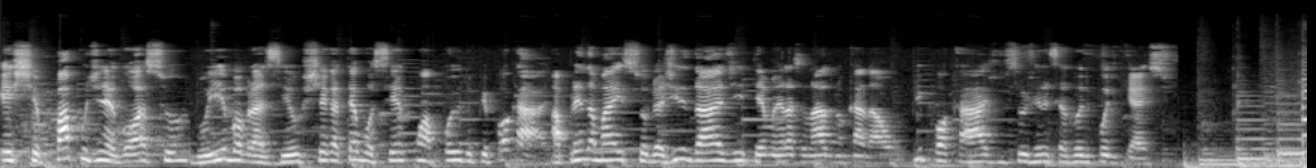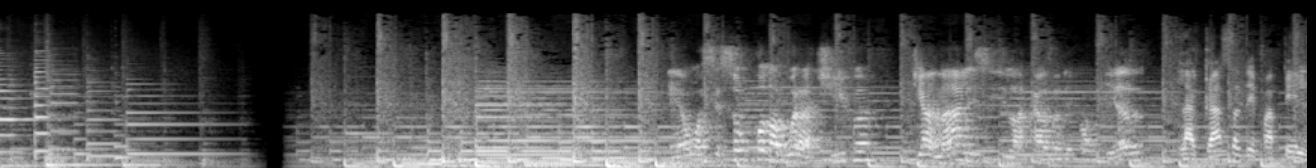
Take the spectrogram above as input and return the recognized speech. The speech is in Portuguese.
Este papo de negócio do IBA Brasil chega até você com o apoio do Pipoca Ágil. Aprenda mais sobre agilidade e temas relacionados no canal Pipoca Ágil, seu gerenciador de podcast. É uma sessão colaborativa de análise de La Casa de Papel. La Casa de Papel.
